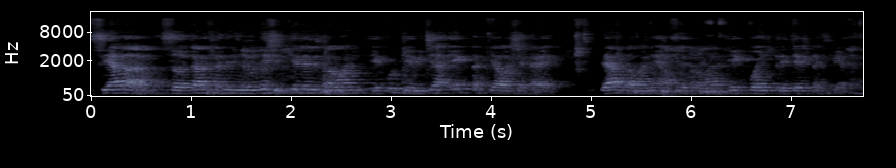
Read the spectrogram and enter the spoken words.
सीआरआर सहकार खाते निर्देशित केलेले प्रमाण एकूण ठेवीच्या एक टक्के आवश्यक आहे. त्याप्रमाणे आपले प्रमाण एक पॉईंट त्रेचाळीस टक्के आहे.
